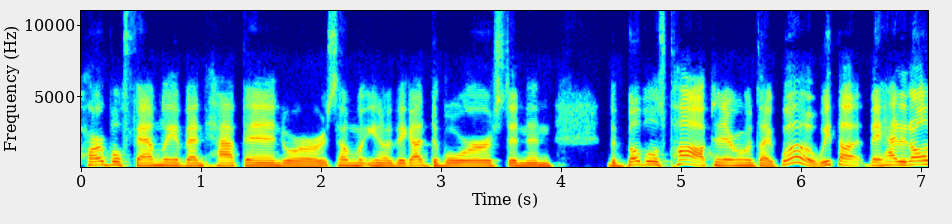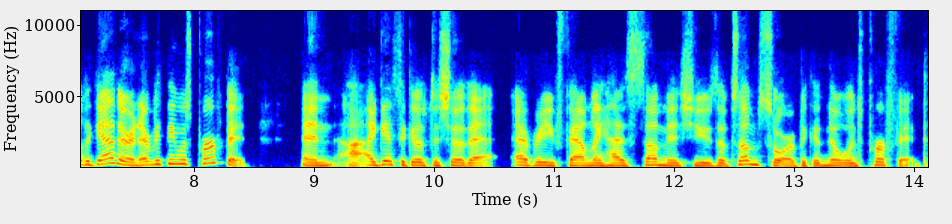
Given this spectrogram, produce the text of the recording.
horrible family event happened, or someone, you know, they got divorced, and then the bubbles popped, and everyone's like, "Whoa, we thought they had it all together, and everything was perfect." And I I guess it goes to show that every family has some issues of some sort because no one's perfect.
